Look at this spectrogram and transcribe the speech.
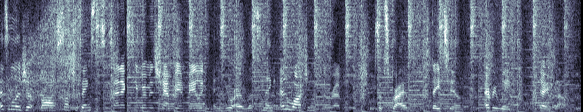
It's a legit boss, Sasha Banks. This is NXT Women's Champion Bayley. And you are listening and watching The RevELLEution. Subscribe. Stay tuned. Every week. There you go.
